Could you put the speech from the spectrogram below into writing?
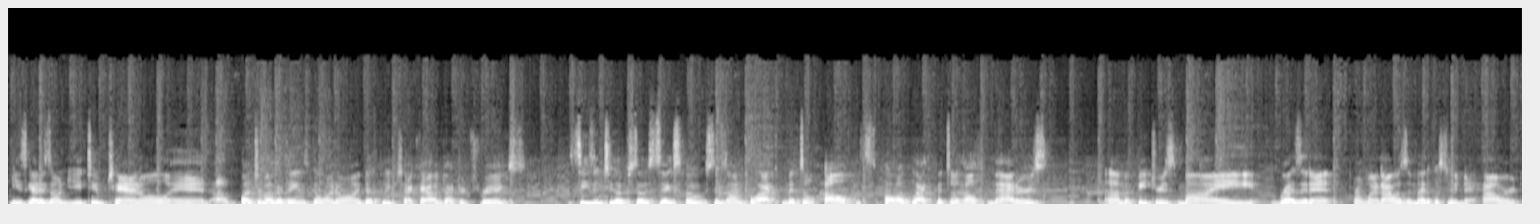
He's got his own YouTube channel and a bunch of other things going on. Definitely check out Dr. Triggs. Season 2, Episode 6 focuses on Black mental health. It's called Black Mental Health Matters. Um, it features my resident from when I was a medical student at Howard,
